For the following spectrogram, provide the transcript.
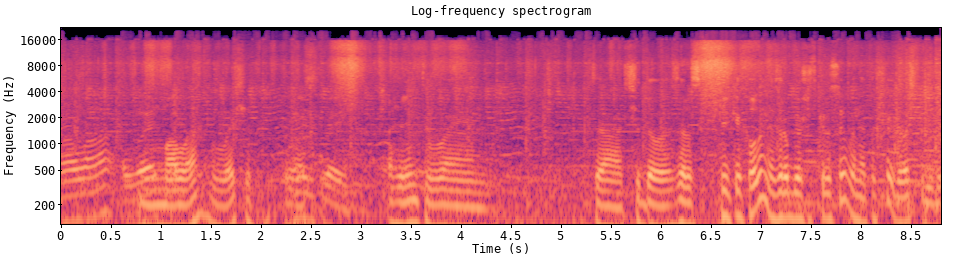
Мала, Мала, вечір. Глінтвейн. Так, чудово. Зараз кілька хвилин я зроблю щось красиве, напишу і до вас підійду.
